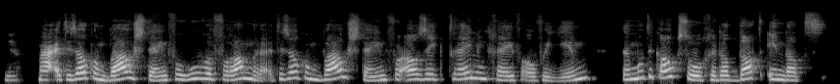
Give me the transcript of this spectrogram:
Ja. Maar het is ook een bouwsteen voor hoe we veranderen. Het is ook een bouwsteen voor als ik training geef over Jim, dan moet ik ook zorgen dat dat in, dat,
